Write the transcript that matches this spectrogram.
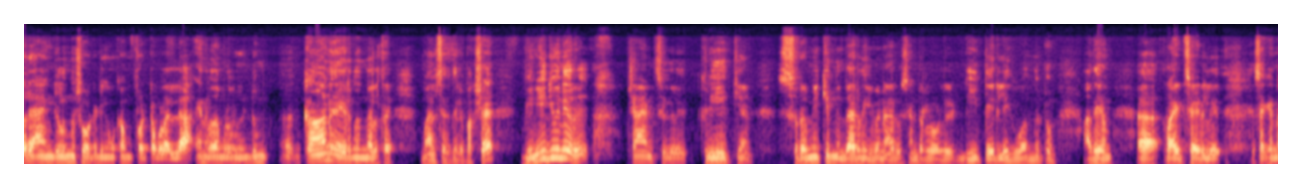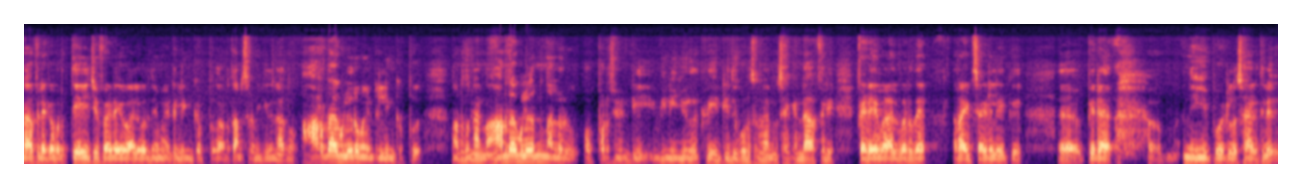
ഒരു ആംഗിളിൽ നിന്ന് ഷോട്ട് അടിക്കുമ്പോൾ കംഫർട്ടബിൾ അല്ല എന്നത് നമ്മൾ വീണ്ടും കാണുകയായിരുന്നു ഇന്നലത്തെ മത്സരത്തിൽ. പക്ഷേ വിനി ജൂനിയർ ചാൻസുകൾ ക്രിയേറ്റ് ചെയ്യാൻ ശ്രമിക്കുന്നുണ്ടായിരുന്നു ഇവൻ ആ ഒരു സെൻട്രൽ റോൾ ഡീപ്പ് ഏരിയയിലേക്ക് വന്നിട്ടും. അദ്ദേഹം റൈറ്റ് സൈഡിൽ സെക്കൻഡ് ഹാഫിലൊക്കെ പ്രത്യേകിച്ച് ഫെഡേ വാൽവർദ്ധിയുമായിട്ട് ലിങ്കപ്പ് നടത്താൻ ശ്രമിക്കുന്നുണ്ടായിരുന്നു. ആർദാ ഗുളിയറുമായിട്ട് ലിങ്കപ്പ് നടത്തുന്നുണ്ടായിരുന്നു. ആർദാ ഗുളിയറിന് നല്ലൊരു ഓപ്പർച്യൂണിറ്റി വിനി ജൂനിയർ ക്രിയേറ്റ് ചെയ്ത് കൊടുത്തിട്ടുണ്ടായിരുന്നു സെക്കൻഡ് ഹാഫിൽ ഫെഡേ വാൽവറുടെ റൈറ്റ് സൈഡിലേക്ക് പിന്നെ നീങ്ങിപ്പോയിട്ടുള്ള സാഹചര്യത്തിൽ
